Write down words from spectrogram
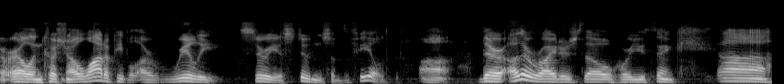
Ellen Kushner. A lot of people are really serious students of the field. Uh, there are other writers, though, where you think uh,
